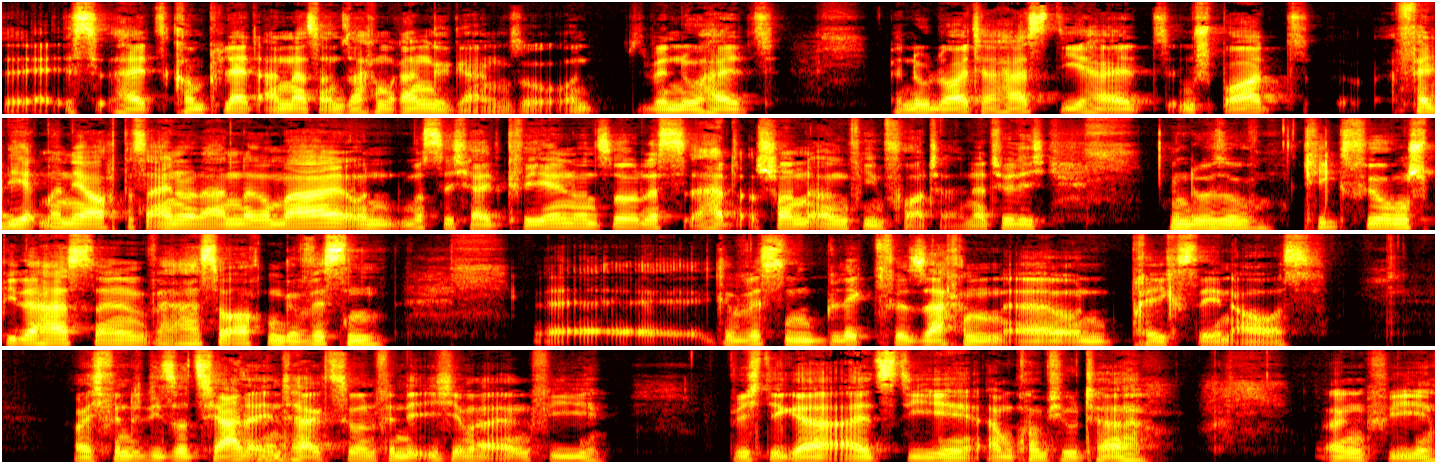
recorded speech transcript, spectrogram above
der ist halt komplett anders an Sachen rangegangen. So. Und wenn du halt, wenn du Leute hast, die halt im Sport verliert man ja auch das ein oder andere Mal und muss sich halt quälen und so. Das hat schon irgendwie einen Vorteil. Natürlich, wenn du so Kriegsführungsspiele hast, dann hast du auch einen gewissen, äh, gewissen Blick für Sachen äh, und prägst den aus. Aber ich finde, die soziale Interaktion finde ich immer irgendwie wichtiger als die am Computer irgendwie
